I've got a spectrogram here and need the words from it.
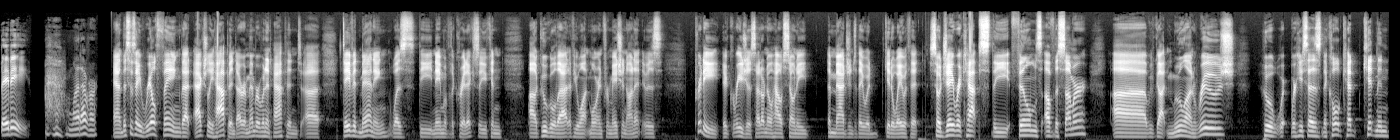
baby? Whatever. And this is a real thing that actually happened. I remember when it happened. Uh, David Manning was the name of the critic, so you can uh, Google that if you want more information on it. It was pretty egregious. I don't know how Sony imagined they would get away with it. So Jay recaps the films of the summer. Uh, we've got Moulin Rouge, who where he says Nicole Kidman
